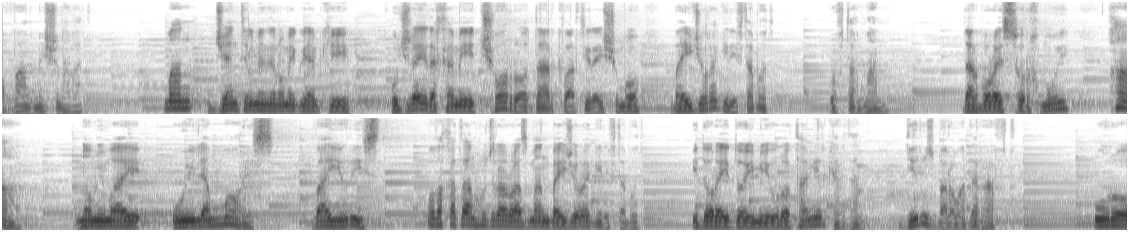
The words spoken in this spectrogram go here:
аввал мешунавад. Ман ҷентлменеро мегӯям ки ҳуҷраи рақами чорро дар квартираи шумо ба иҷора гирифта буд. Гуфтам ман дар бораи сурхмӯй ҳа номи вай уилям морис вай юрист. Муваққатан ҳуҷраро аз ман ба иҷора гирифта буд. Идораи доимӣ ӯро таъмир карданд дирӯз баромада рафт. Ӯро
